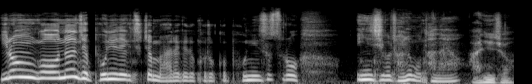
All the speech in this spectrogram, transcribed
이런 거는 이제 본인에게 직접 말하기도 그렇고 본인 스스로 인식을 전혀 못 하나요? 아니죠.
